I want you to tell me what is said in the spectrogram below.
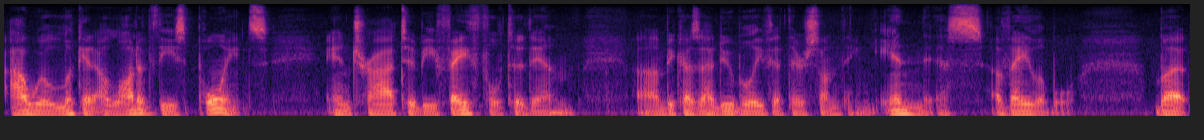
I will look at a lot of these points and try to be faithful to them uh, because I do believe that there's something in this available. But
